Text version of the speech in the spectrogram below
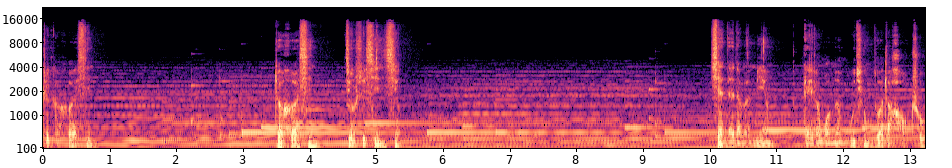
这个核心。这核心就是心性。现代的文明给了我们无穷多的好处，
